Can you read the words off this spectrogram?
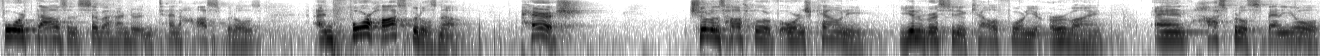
4,710 hospitals, and four hospitals now, Parrish, Children's Hospital of Orange County, University of California, Irvine, and Hospital Español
